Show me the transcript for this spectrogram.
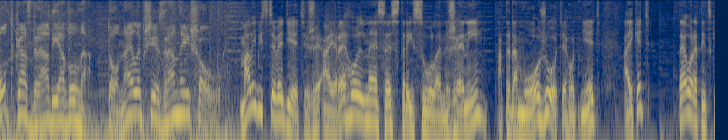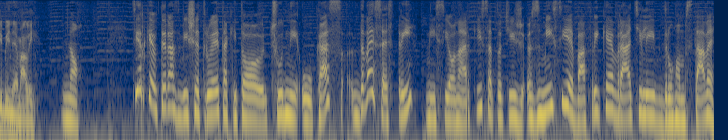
Podcast Rádia Vlna. To najlepšie z rannej show. Mali by ste vedieť, že aj rehoľné sestry sú len ženy a teda môžu otehotnieť, aj keď teoreticky by nemali. No. Církev teraz vyšetruje takýto čudný úkaz. Dve sestry, misionárky, sa totiž z misie v Afrike vrátili v druhom stave.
